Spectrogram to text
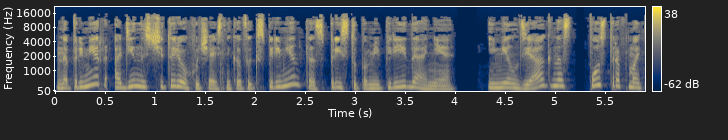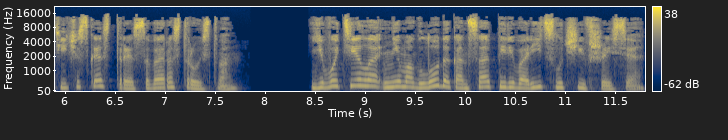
Например, один из четырех участников эксперимента с приступами переедания имел диагноз посттравматическое стрессовое расстройство. Его тело не могло до конца переварить случившееся,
